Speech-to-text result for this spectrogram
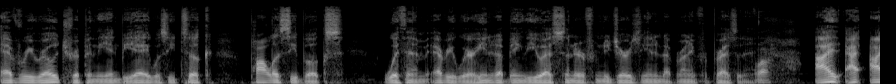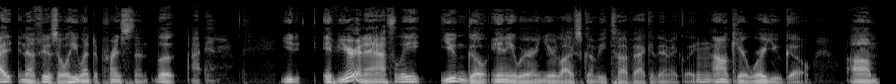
every road trip in the NBA was he took policy books with him everywhere. He ended up being the U.S. senator from New Jersey. He ended up running for president. Wow. I, I, I, and if so he went to Princeton. Look, I, you, if you're an athlete, you can go anywhere and your life's going to be tough academically. I don't care where you go. Um,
